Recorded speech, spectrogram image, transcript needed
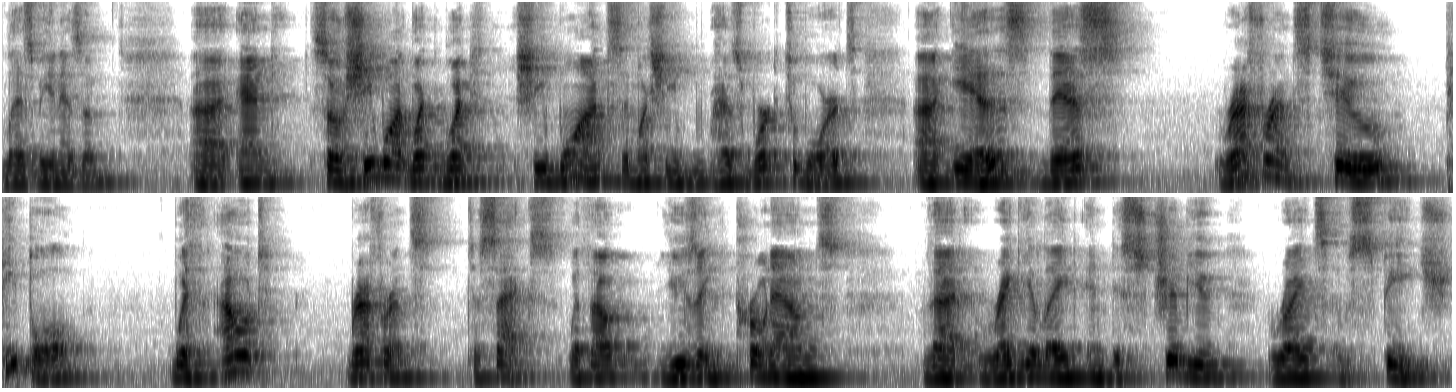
lesbianism. Uh, and so she want what what she wants and what she has worked towards uh, is this reference to people without reference to sex, without using pronouns that regulate and distribute rights of speech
